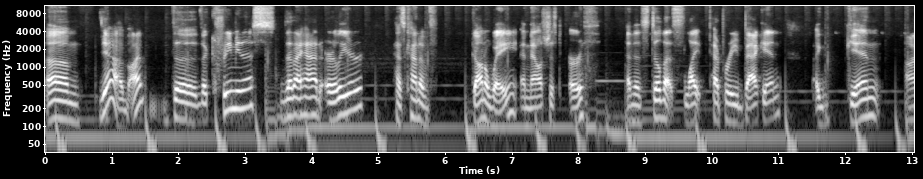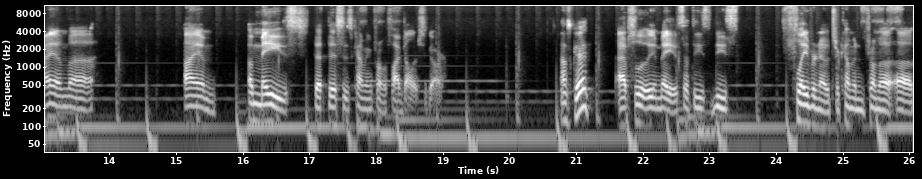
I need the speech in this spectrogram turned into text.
Um, yeah, I the the creaminess that I had earlier has kind of gone away, and now it's just earth, and then still that slight peppery back end. Again, I am uh, I am amazed that this is coming from a five dollar cigar. That's good. Absolutely amazed that these these flavor notes are coming from a, a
